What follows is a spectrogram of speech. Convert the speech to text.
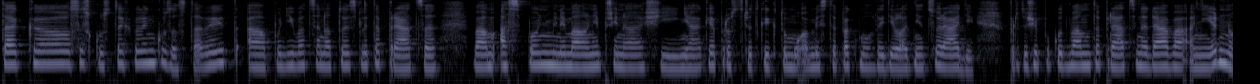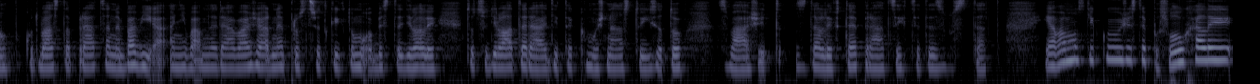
tak eh, se zkuste chvilinku zastavit a podívat se na to, jestli ta práce vám aspoň minimálně přináší nějaké prostředky k tomu, abyste pak mohli dělat něco rádi. Protože pokud vám ta práce nedává ani jedno, pokud vás ta práce nebaví a ani vám nedává žádné prostředky k tomu, abyste dělali to, co děláte rádi, tak možná stojí za to zvážit, zdali v té práci chcete zůstat. Já vám moc děkuji, že jste poslouchali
